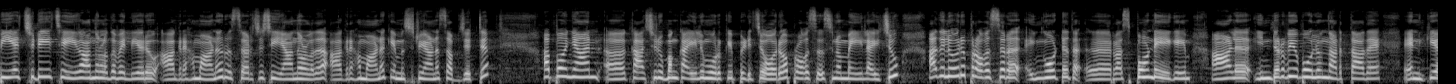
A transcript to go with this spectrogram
പി എച്ച് ഡി ചെയ്യുക എന്നുള്ളത് വലിയൊരു ആഗ്രഹമാണ്. റിസർച്ച് ചെയ്യുക എന്നുള്ളത് ആഗ്രഹമാണ്. കെമിസ്ട്രിയാണ് സബ്ജക്റ്റ്. അപ്പോൾ ഞാൻ കാശുരൂപം കയ്യിൽ മുറുക്കി പിടിച്ച് ഓരോ പ്രൊഫസേഴ്സിനും മെയിൽ അയച്ചു. അതിലൊരു പ്രൊഫസർ ഇങ്ങോട്ട് റെസ്പോണ്ട് ചെയ്യുകയും ആൾ ഇന്റർവ്യൂ പോലും നടത്താതെ എനിക്ക്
